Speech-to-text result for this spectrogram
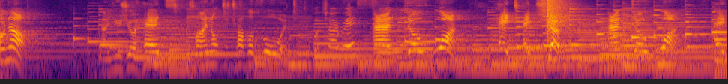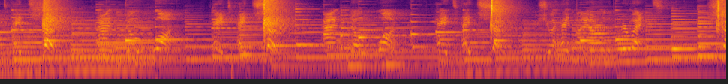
Down, up. Now use your heads. Try not to travel forward. Watch our wrists. And a one. Head, head, show. And a one. Head, head, show. And a one. Head, head, show. And a one. Head, head, show. Use your head, my arrow on the pirouette. Show.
